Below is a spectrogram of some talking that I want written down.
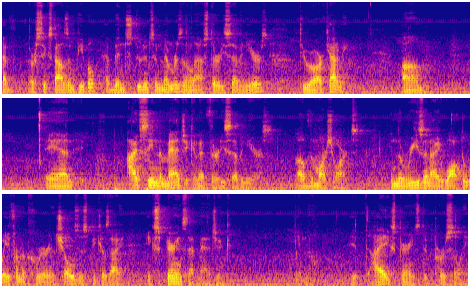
have, or 6,000 people have been students and members in the last 37 years through our academy. Um, and I've seen the magic in that 37 years of the martial arts. And the reason I walked away from a career and chose this because I experienced that magic. You know, it, I experienced it personally.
